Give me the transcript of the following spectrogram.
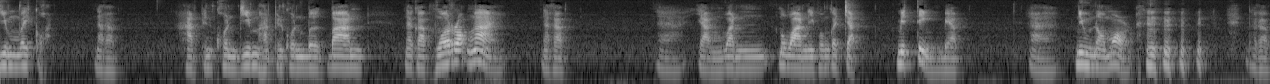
ยิ้มไว้ก่อนนะครับ หัดเป็นคนยิ้ม หัดเป็นคนเบิกบานนะครับ หัวเราะง่ายนะครับอย่างวันเมื่อวานนี้ผมก็จัดมิทติ้งแบบ new normal นะครับ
